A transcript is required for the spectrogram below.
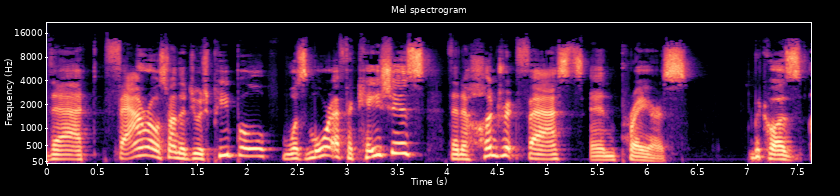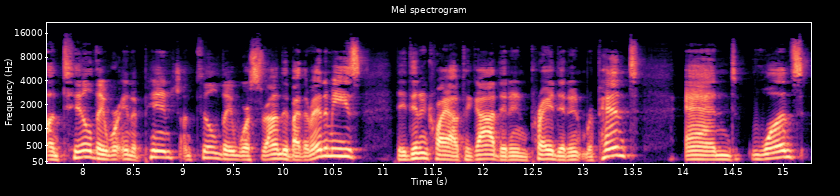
that Pharaoh surrounding the Jewish people was more efficacious than a hundred fasts and prayers. Because until they were in a pinch, until they were surrounded by their enemies, they didn't cry out to God, they didn't pray, they didn't repent. And once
